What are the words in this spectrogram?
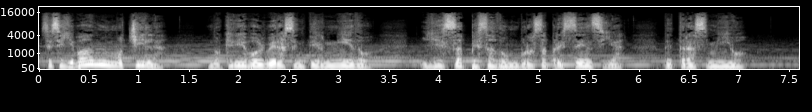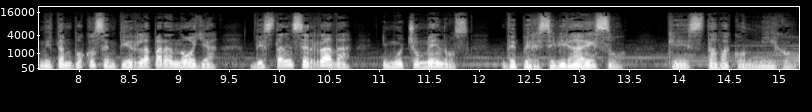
si se llevaban mi mochila. No quería volver a sentir miedo y esa pesadumbrosa presencia detrás mío, ni tampoco sentir la paranoia de estar encerrada y mucho menos de percibir a eso que estaba conmigo.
